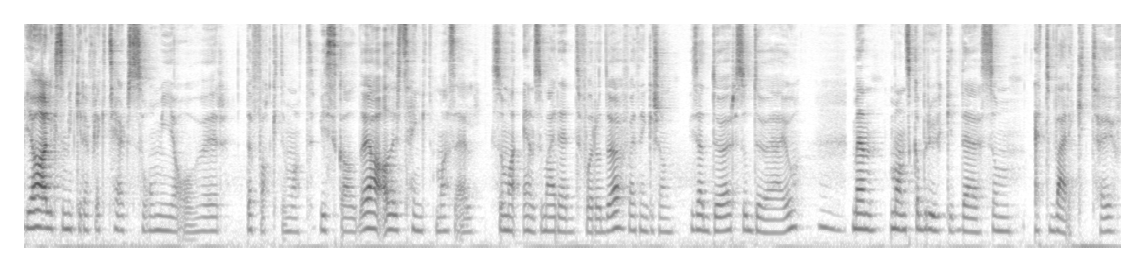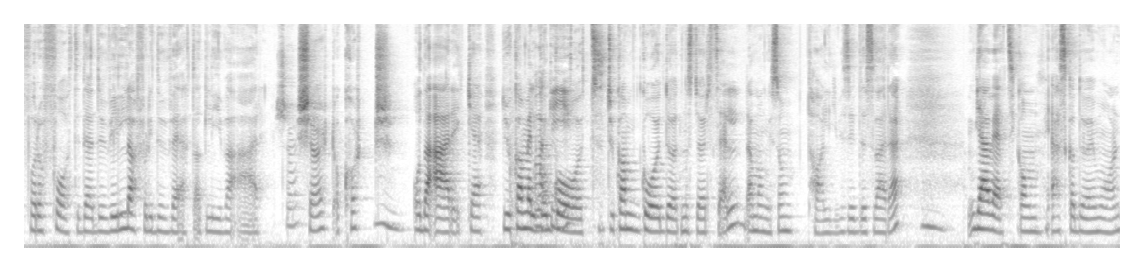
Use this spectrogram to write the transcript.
Jeg har liksom ikke reflektert så mye over det faktum at vi skal dø. Jeg har aldri tenkt på meg selv som en som er redd for å dø. For jeg tenker sånn Hvis jeg dør, så dør jeg jo. Men man skal bruke det som et verktøy for å få til det du vil, da, fordi du vet at livet er Skjørt. og kort. Og det er ikke Du kan velge å gå ut Du kan gå ut dødens dør selv. Det er mange som tar livet sitt, dessverre. Jeg vet ikke om jeg skal dø i morgen,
